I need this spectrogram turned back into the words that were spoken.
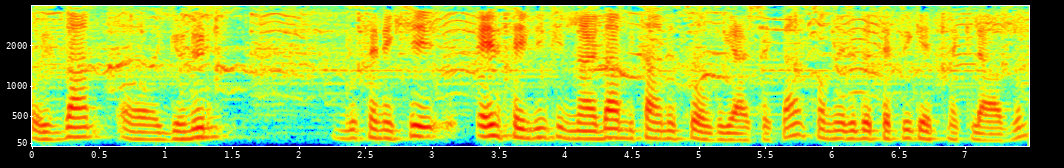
O yüzden e, Gönül bu seneki en sevdiğim filmlerden bir tanesi oldu gerçekten. Soner'i de tebrik etmek lazım.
